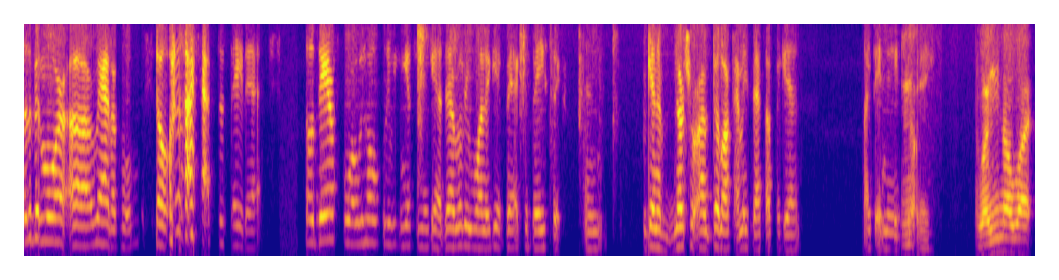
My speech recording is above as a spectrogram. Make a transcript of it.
a little bit more uh, radical. So I have to say that. So therefore, we hopefully we can get them together. I really want to get back to basics and begin to nurture and build our families back up again, like they need to No. be. Well, you know what?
